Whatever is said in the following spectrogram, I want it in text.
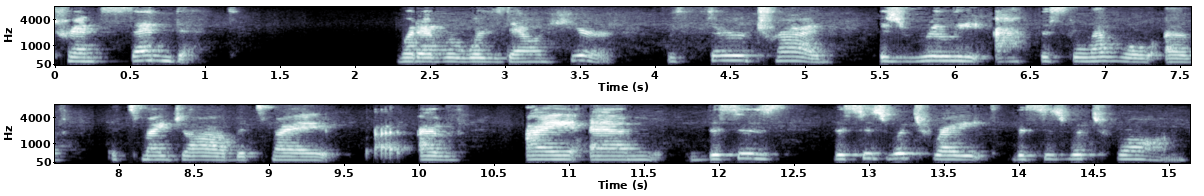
transcend it, whatever was down here. The third tribe is really at this level of it's my job. It's my i've i am this is this is what's right. This is what's wrong.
